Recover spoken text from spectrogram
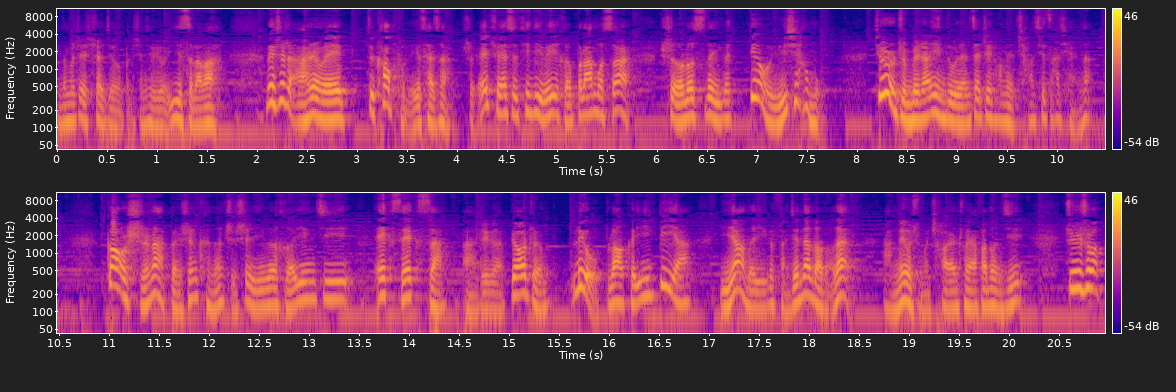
那么这事儿就本身就有意思了嘛。列车长认为最靠谱的一个猜测是 HSTDV 和布拉莫斯二是俄罗斯的一个钓鱼项目，就是准备让印度人在这方面长期砸钱的。锆石呢本身可能只是一个和鹰击 XX 啊啊这个标准六 Block 一 B 啊一样的一个反舰弹道导弹啊，没有什么超燃冲压发动机。至于说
